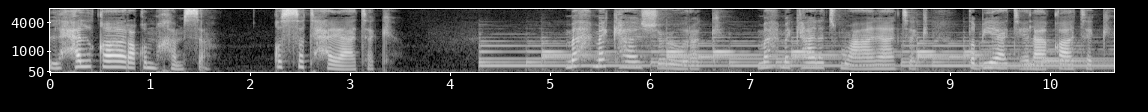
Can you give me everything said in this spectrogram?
الحلقة رقم خمسة. قصة حياتك. مهما كان شعورك مهما كانت معاناتك طبيعة علاقاتك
